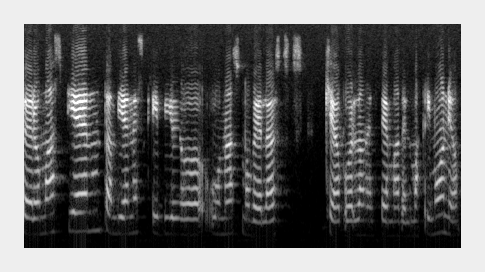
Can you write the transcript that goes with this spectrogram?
pero más bien también escribió unas novelas que abordan el tema del matrimonio.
